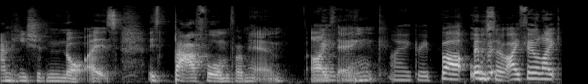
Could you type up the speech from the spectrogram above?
and he should not. It's it's bad form from him. I, agree. think. I agree. But But- also, I feel like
